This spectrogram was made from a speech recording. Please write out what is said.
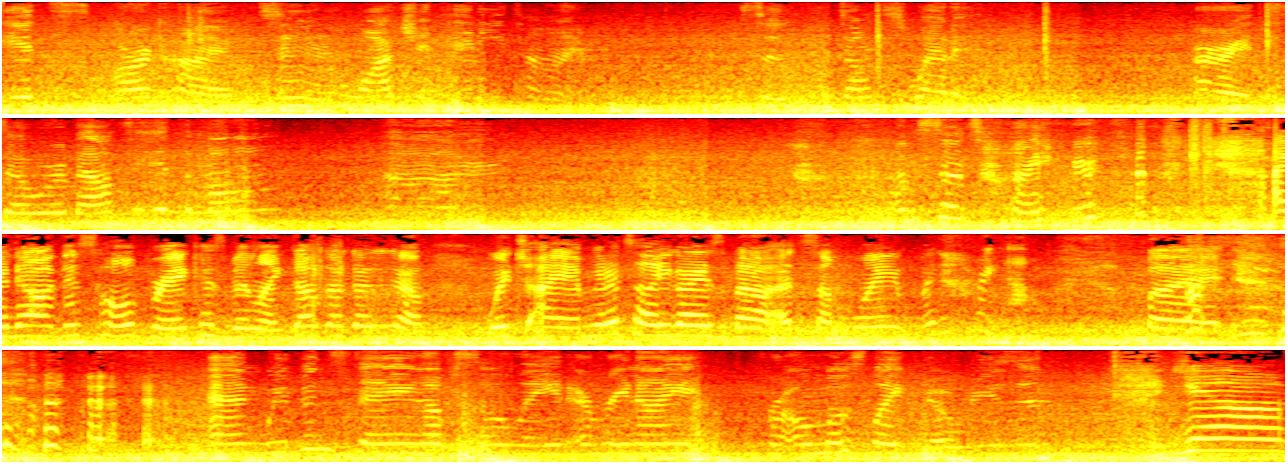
It's archived. So you Mhm. can watch it anytime. So don't sweat it. All right, so we're about to hit the mall. Um, I'm so tired. I know this whole break has been like go go go go go, which I am gonna tell you guys about at some point, but not right now. But and we've been staying up so late every night for almost like no reason. yeah,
